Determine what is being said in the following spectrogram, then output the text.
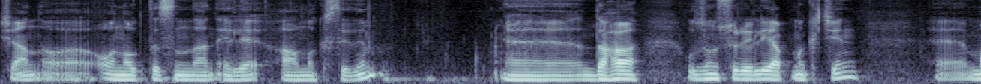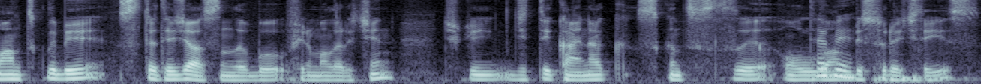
şu an o, noktasından ele almak istedim. E, daha uzun süreli yapmak için e, mantıklı bir strateji aslında bu firmalar için. Çünkü ciddi kaynak sıkıntısı olan Tabii. bir süreçteyiz.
